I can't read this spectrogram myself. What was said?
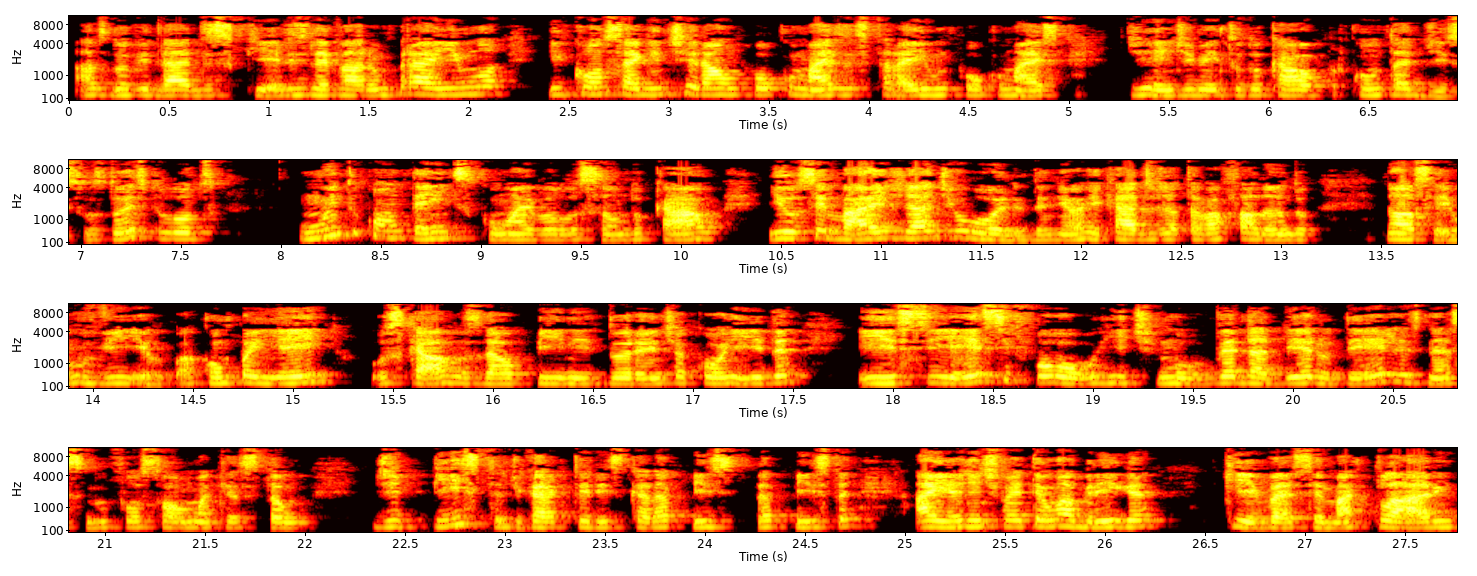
as novidades que eles levaram para Imola e conseguem tirar um pouco mais, extrair um pouco mais de rendimento do carro por conta disso. Os dois pilotos muito contentes com a evolução do carro e os rivais já de olho. Daniel Ricardo já estava falando, nossa, eu vi, eu acompanhei os carros da Alpine durante a corrida e se esse for o ritmo verdadeiro deles, né, se não for só uma questão de pista, de característica da pista, da pista aí a gente vai ter uma briga que vai ser McLaren,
